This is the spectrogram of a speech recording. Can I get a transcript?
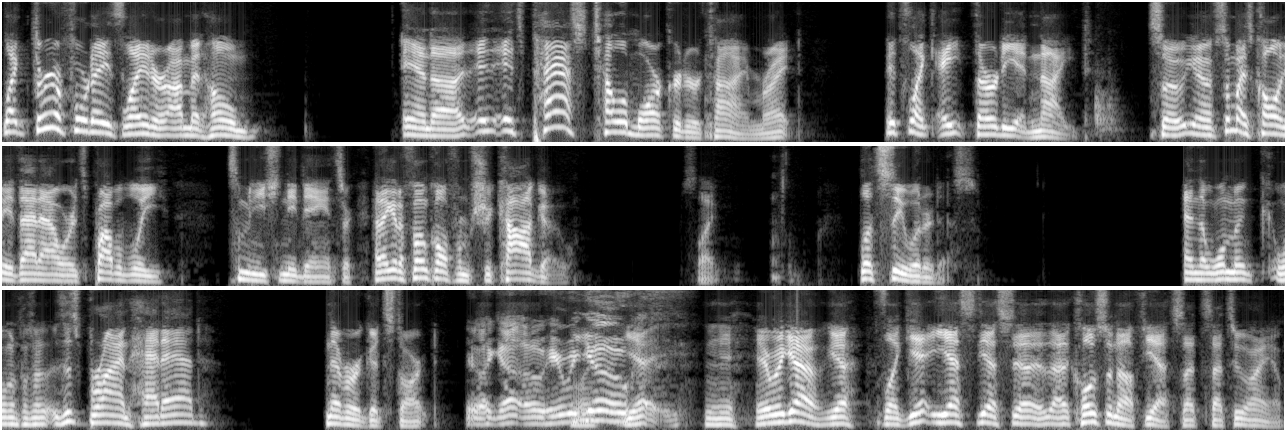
Like 3 or 4 days later, I'm at home and uh, it, it's past telemarketer time, right? It's like 8:30 at night. So, you know, if somebody's calling you at that hour, it's probably something you should need to answer. And I get a phone call from Chicago. It's like, let's see what it is. And the woman, woman comes on, is this Brian Hadad? Never a good start. You're like, uh oh, here we Like, go. Yeah, yeah, here we go. Yeah, it's like, yeah, yes, yes, uh, uh, close enough. Yes, that's that's who I am.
